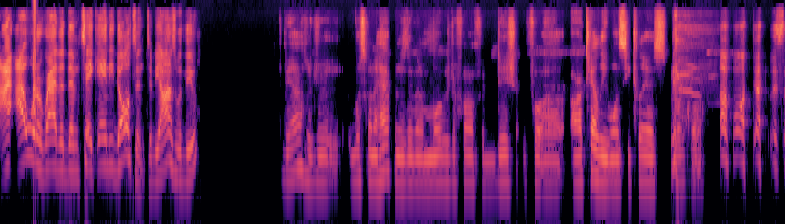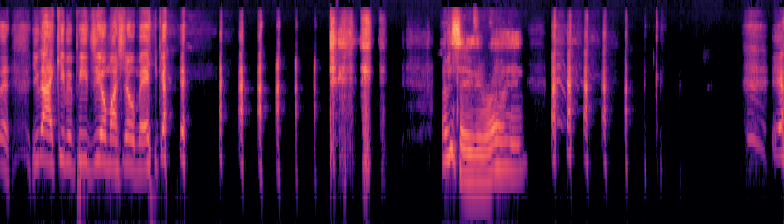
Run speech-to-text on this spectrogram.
I, I would have rather them take Andy Dalton, to be honest with you. To be honest with you, what's going to happen is they're going to mortgage the farm for Dish for uh, R. Kelly once he clears protocol. Come on, listen, you gotta keep it PG on my show, man. You got I didn't say anything wrong. yo,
